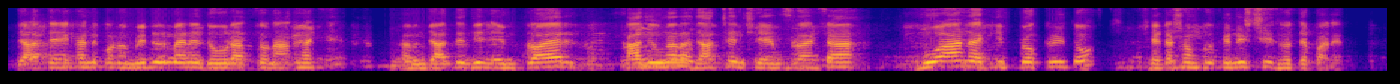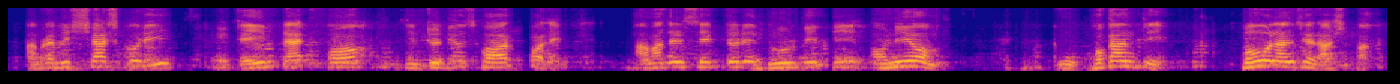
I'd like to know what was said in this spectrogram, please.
যাতে এখানে কোনো মিডল ম্যানে দৌরাত্ম না থাকে। এবং যাতে যে এমপ্লয়ের কাজে ওনারা যাচ্ছেন, সেই এমপ্লয়টা ভুয়া নাকি প্রকৃত, সেটা সম্পর্কে নিশ্চিত হতে পারে। আমরা বিশ্বাস করি এই প্ল্যাটফর্ম ইন্ট্রোডিউস হওয়ার ফলে আমাদের সেক্টরে দুর্নীতি, অনিয়ম ভোগান্তি বহুলাংশে হ্রাস পাবে।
